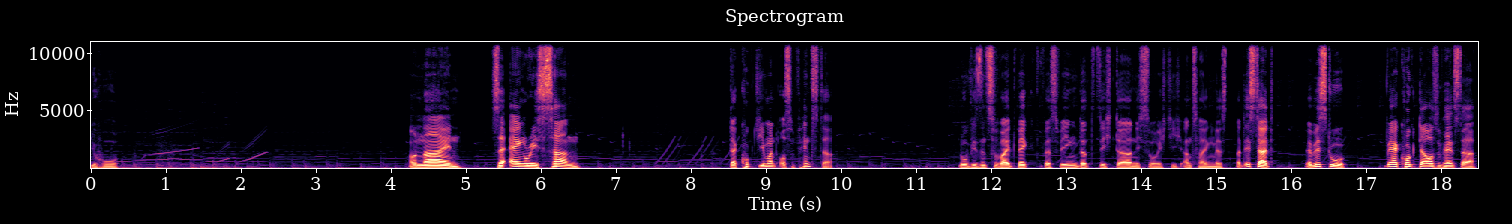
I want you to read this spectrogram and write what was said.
Juhu. Oh nein. The Angry Sun. Da guckt jemand aus dem Fenster. Lo, wir sind zu weit weg, weswegen das sich da nicht so richtig anzeigen lässt. Was ist das? Wer bist du? Wer guckt da aus dem Fenster?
